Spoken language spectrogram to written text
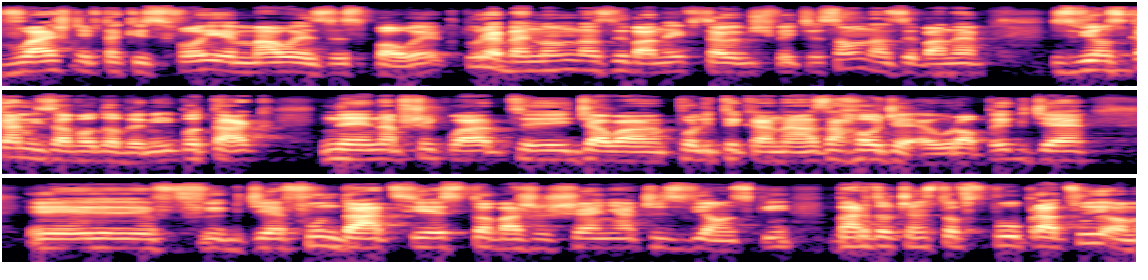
właśnie w takie swoje małe zespoły, które będą nazywane i w całym świecie są nazywane związkami zawodowymi, bo tak e, na przykład działa polityka na zachodzie Europy, gdzie gdzie fundacje, stowarzyszenia czy związki bardzo często współpracują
